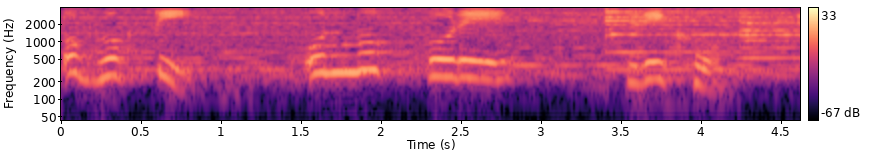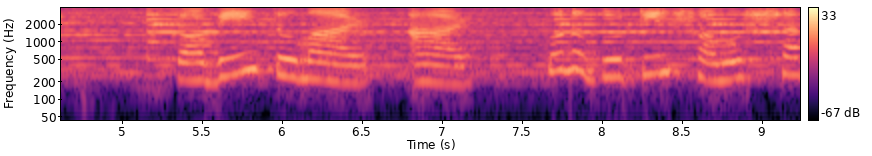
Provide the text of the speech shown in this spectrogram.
ও ভক্তি উন্মুখ করে রেখো। তবেই তোমার আর কোনো জটিল সমস্যা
